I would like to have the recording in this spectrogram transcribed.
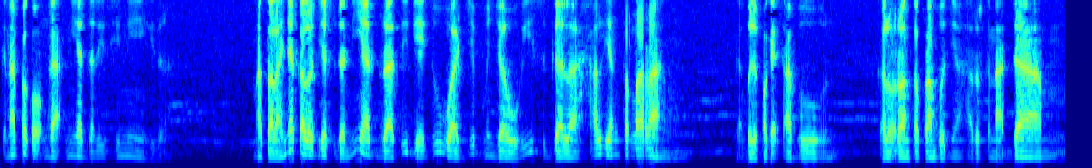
kenapa kok nggak niat dari sini gitu. Masalahnya kalau dia sudah niat berarti dia itu wajib menjauhi segala hal yang terlarang. Nggak boleh pakai sabun, kalau rontok rambutnya harus kena dam,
